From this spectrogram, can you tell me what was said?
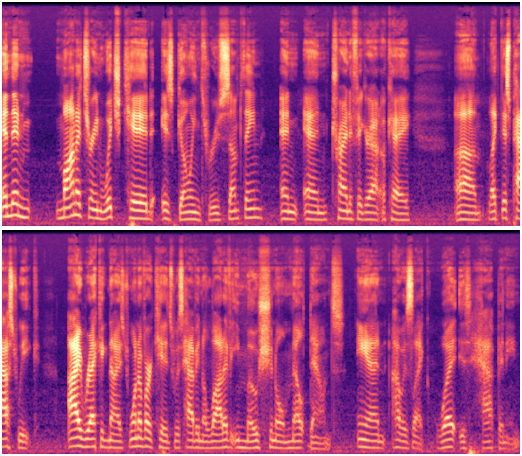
and then monitoring which kid is going through something and and trying to figure out okay um, like this past week i recognized one of our kids was having a lot of emotional meltdowns. And i was like what is happening?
